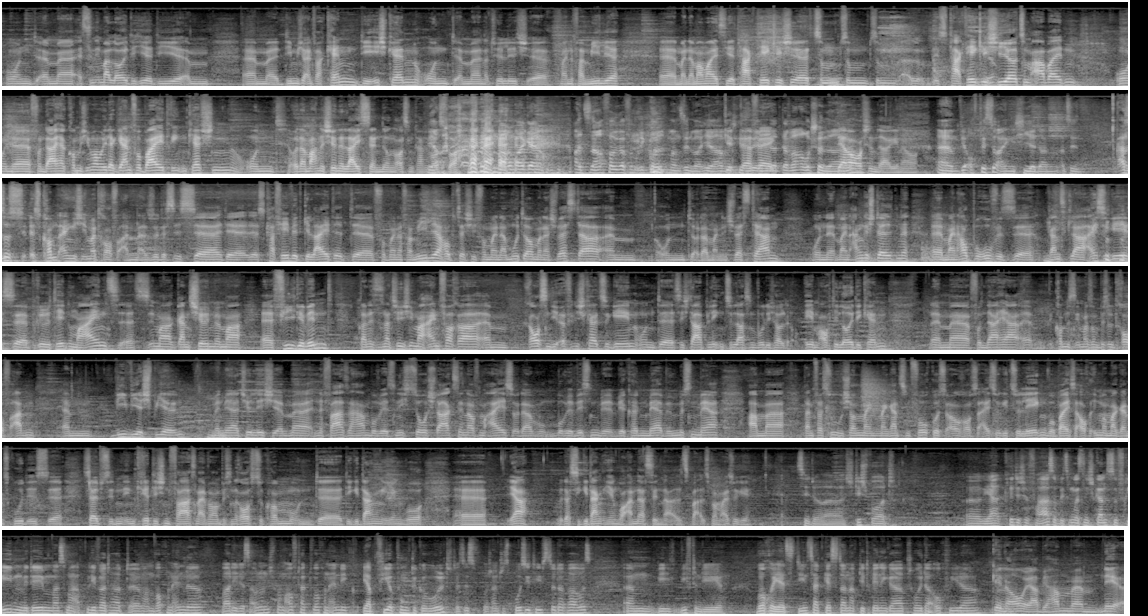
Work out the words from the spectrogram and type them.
Und ähm, äh, es sind immer Leute hier, die, ähm, ähm, die mich einfach kennen, die ich kenne und ähm, äh, natürlich meine Familie. Meine Mama ist hier tagtäglich äh, zum, zum, zum also ist tagtäglich hier zum Arbeiten. Und äh, von daher komme ich immer wieder gern vorbei, trinke ein Käffchen und oder mache eine schöne Live-Sendung aus dem Café Ja. Ausbau. Machen wir gern. Als Nachfolger von Rick Goldmann sind wir hier, habe ich gesehen. Der, Perfekt. der war auch schon da. Der war auch schon da, genau. ähm, wie oft bist du eigentlich hier dann? Also, Also es, es kommt eigentlich immer drauf an. Also das ist äh, der, das Café wird geleitet äh, von meiner Familie, hauptsächlich von meiner Mutter und meiner Schwester ähm, und oder meinen Schwestern und äh, meinen Angestellten. Äh, mein Hauptberuf ist äh, ganz klar Eishockey ist äh, Priorität Nummer eins. Es ist immer ganz schön, wenn man äh, viel gewinnt. Dann ist es natürlich immer einfacher, ähm, raus in die Öffentlichkeit zu gehen und äh, sich da blicken zu lassen, wo dich halt eben auch die Leute kennen. Ähm, äh, von daher äh, kommt es immer so ein bisschen drauf an, ähm, wie wir spielen. Wenn wir natürlich ähm, äh, eine Phase haben, wo wir jetzt nicht so stark sind auf dem Eis oder wo, wo wir wissen, wir, wir können mehr, wir müssen mehr, ähm, äh, dann versuche ich schon meinen, meinen ganzen Fokus auch aufs Eishockey zu legen, wobei es auch immer mal ganz gut ist, äh, selbst in, in kritischen Phasen einfach mal ein bisschen rauszukommen und äh, die Gedanken irgendwo, ja, dass die Gedanken irgendwo anders sind als, als beim Eishockey. Ihr Stichwort äh, ja, kritische Phase, beziehungsweise nicht ganz zufrieden mit dem, was man abgeliefert hat ähm, am Wochenende. War die das auch noch nicht beim Auftaktwochenende? Ihr habt vier Punkte geholt, das ist wahrscheinlich das Positivste daraus. Ähm, wie lief denn die Woche jetzt? Dienstag gestern habt ihr Training gehabt, heute auch wieder. Genau, ja, wir haben, ähm, nee,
